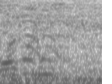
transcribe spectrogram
है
